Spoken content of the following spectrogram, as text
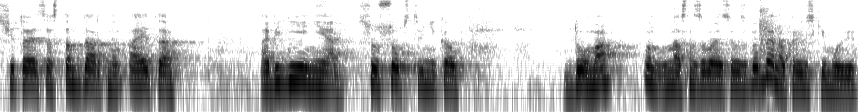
считается стандартным, а это объединение сособственников дома, он у нас называется ОСББ на украинской мове,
